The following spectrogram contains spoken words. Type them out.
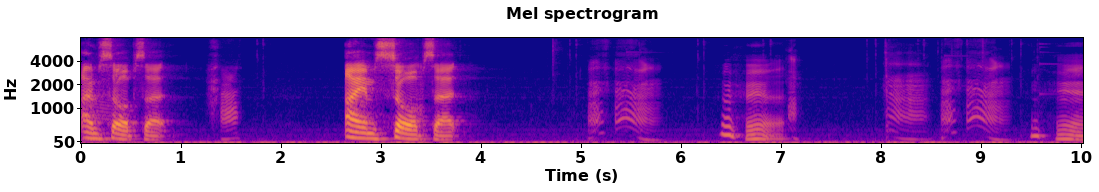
I'm so upset. I am so upset. Mm-hmm. Mm-hmm.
